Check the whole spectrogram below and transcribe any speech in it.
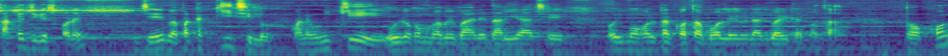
তাকে জিজ্ঞেস করে যে ব্যাপারটা কি ছিল? মানে উনি কে? ওই রকমভাবে বাইরে দাঁড়িয়ে আছে, ওই মহলটার কথা বলে রাজবাড়িটার কথা। তখন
